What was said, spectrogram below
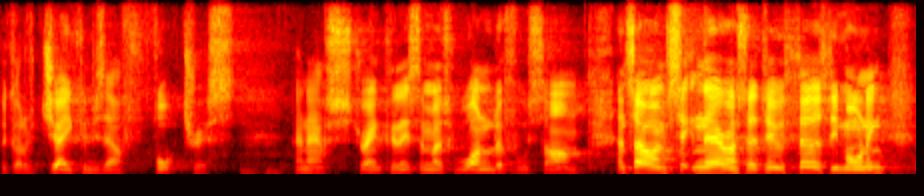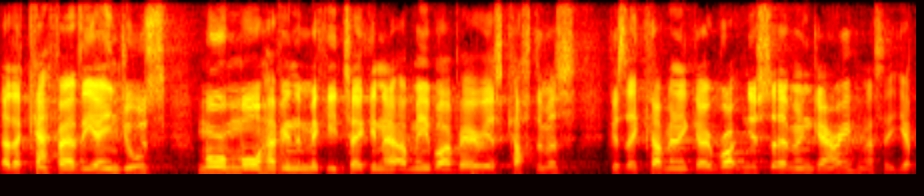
The God of Jacob is our fortress and our strength. And it's the most wonderful psalm. And so I'm sitting there as I do Thursday morning at the Cafe of the Angels, more and more having the mickey taken out of me by various customers because they come in and go, Right in your sermon, Gary? And I say, Yep.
